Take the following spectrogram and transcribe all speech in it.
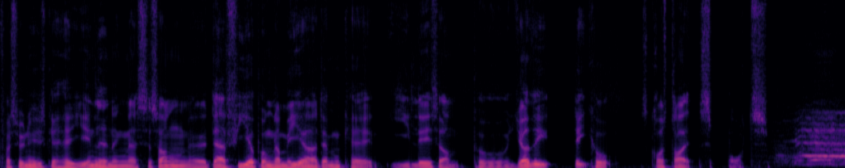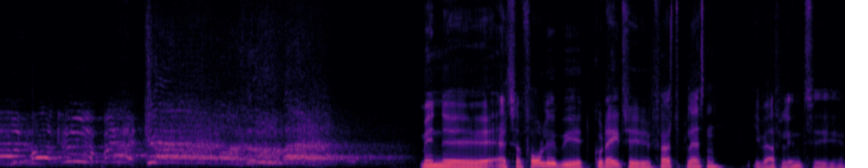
for Sønderjyske her i indledningen af sæsonen. Øh, der er fire punkter mere, og dem kan I læse om på jd.dk-sport. Men øh, altså forløbig et goddag til førstepladsen, i hvert fald indtil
